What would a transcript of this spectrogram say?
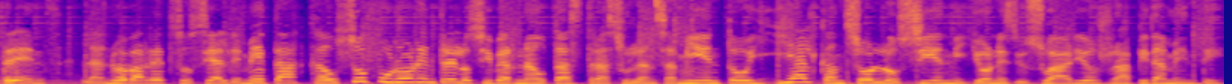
Trends, la nueva red social de Meta, causó furor entre los cibernautas tras su lanzamiento y alcanzó los 100 millones de usuarios rápidamente.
